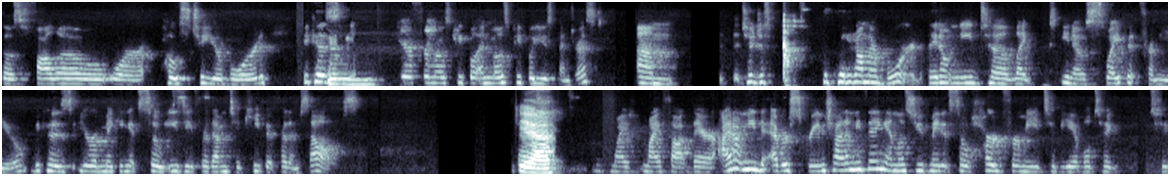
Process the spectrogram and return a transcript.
those follow or post to your board, because it's Mm. easier for most people, and most people use Pinterest um, to just to put it on their board. They don't need to like you know swipe it from you because you're making it so easy for them to keep it for themselves. Yeah. My my thought there. I don't need to ever screenshot anything unless you've made it so hard for me to be able to to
